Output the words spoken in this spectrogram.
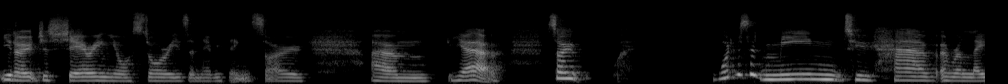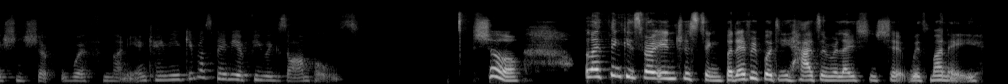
you know, just sharing your stories and everything. So, um, yeah. So, what does it mean to have a relationship with money? And can you give us maybe a few examples? Sure. Well, I think it's very interesting, but everybody has a relationship with money.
